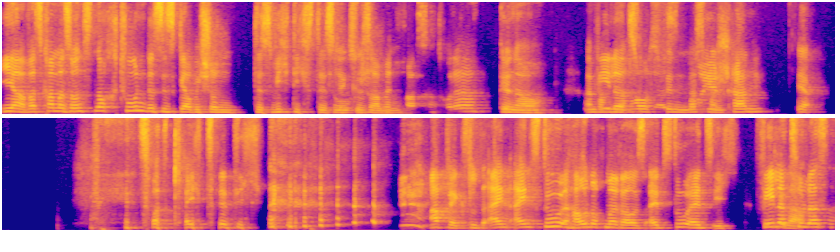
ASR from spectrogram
Ja, was kann man sonst noch tun? Das ist, glaube ich, schon das Wichtigste, so zusammenfassend, schon. oder? Genau. genau. Einfach Fehler herausfinden, was man kann. Ja. Jetzt war es gleichzeitig. Abwechselnd. Ein, eins du, hau noch mal raus. Eins du, eins ich. Fehler genau. zulassen.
